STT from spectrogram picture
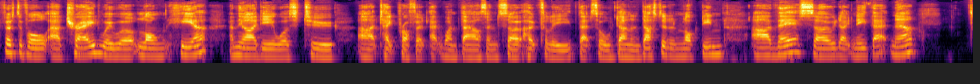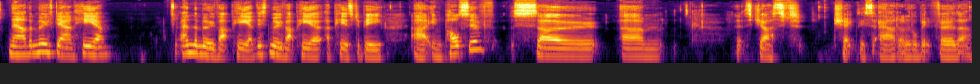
first of all, our trade, we were long here, and the idea was to uh, take profit at 1000 so hopefully that's all done and dusted and locked in uh, there. So we don't need that now. Now the move down here and the move up here this move up here appears to be uh, impulsive. So um, let's just check this out a little bit further.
